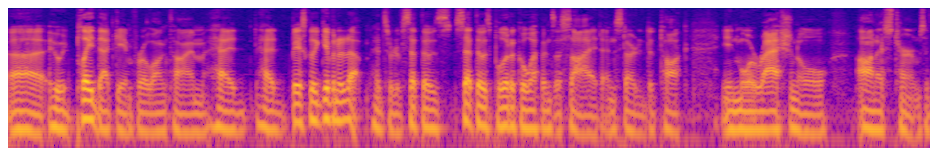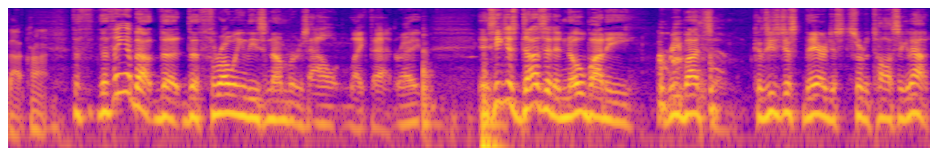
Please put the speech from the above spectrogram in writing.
uh, who had played that game for a long time had had basically given it up, had sort of set those set those political weapons aside and started to talk in more rational, honest terms about crime. The, the thing about the the throwing these numbers out like that, right, is he just does it and nobody rebuts him because he's just there, just sort of tossing it out.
